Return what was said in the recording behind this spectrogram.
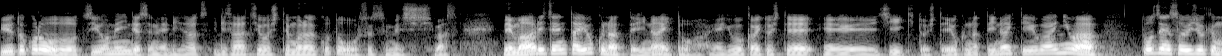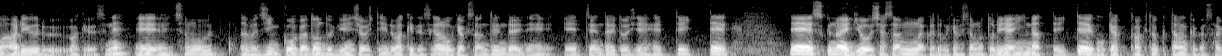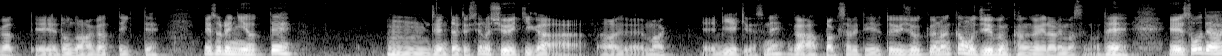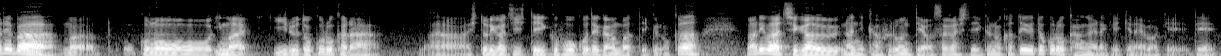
いうところを強めにですねリサーチリサーチをしてもらうことをお勧めします。で周り全体良くなっていないと、業界として、えー、地域として良くなっていないっていう場合には当然そういう状況もあり得るわけですね。えー、その例えば人口がどんどん減少しているわけですからお客さん全体で、えー、全体として減っていってで少ない業者さんの中でお客さんの取り合いになっていて顧客獲得単価が下がって、どんどん上がっていってでそれによってうん全体としての収益があまあ利益ですねが圧迫されているという状況なんかも十分考えられますので、えー、そうであれば、まあ、この今いるところから、まあ、独り勝ちしていく方向で頑張っていくのかあるいは違う何かフロンティアを探していくのかというところを考えなきゃいけないわけで。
